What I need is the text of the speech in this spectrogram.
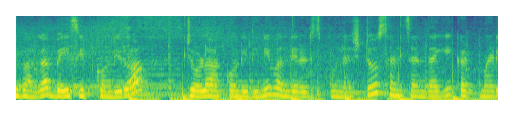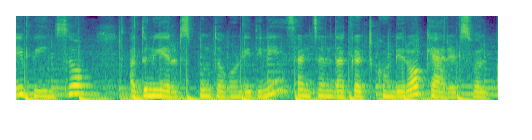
ಇವಾಗ ಬೇಯಿಸಿಟ್ಕೊಂಡಿರೋ ಜೋಳ ಹಾಕ್ಕೊಂಡಿದ್ದೀನಿ, ಒಂದೆರಡು ಸ್ಪೂನ್ ಅಷ್ಟು ಸಣ್ಣ ಸಣ್ಣದಾಗಿ ಕಟ್ ಮಾಡಿ ಬೀನ್ಸು, ಅದನ್ನು ಎರಡು ಸ್ಪೂನ್ ತೊಗೊಂಡಿದ್ದೀನಿ. ಸಣ್ಣ ಸಣ್ಣದಾಗಿ ಕಟ್ಕೊಂಡಿರೋ ಕ್ಯಾರೆಟ್ ಸ್ವಲ್ಪ.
